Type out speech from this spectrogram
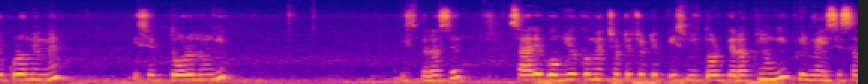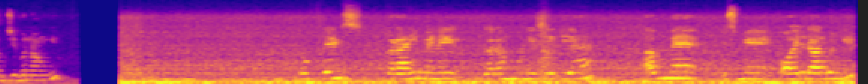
टुकड़ों में मैं इसे तोड़ लूँगी। इस तरह से। सारे गोभियों को मैं छोटे छोटे पीस में तोड़ के रख लूँगी, फिर मैं इसे सब्ज़ी बनाऊँगी। तो फ्रेंड्स, कढ़ाई मैंने गरम होने दे दिया है। अब मैं इसमें ऑयल डालूँगी।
